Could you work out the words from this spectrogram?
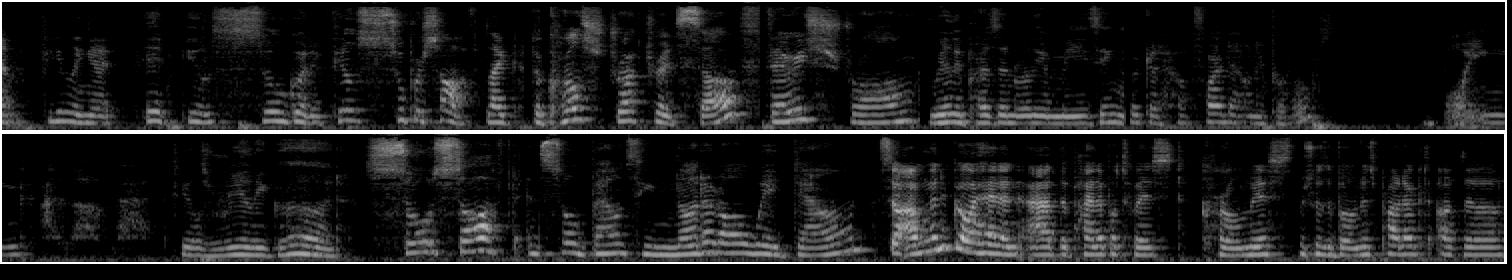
am feeling it. It feels so good. It feels super soft. Like the curl structure itself, very strong, really present, really amazing. Look at how far down it goes. Boing. I feels really good. So soft and so bouncy, not at all weighed down. So I'm gonna go ahead and add the Pineapple Twist Curl Mist, which was a bonus product of the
